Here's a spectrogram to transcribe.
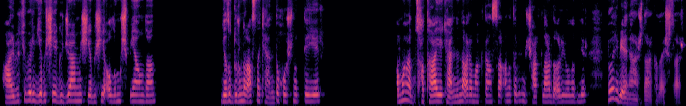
Halbuki böyle ya bir şeye gücenmiş ya bir şeye alınmış bir yandan ya da durumdan aslında kendi hoşnut değil. Ama hatayı kendinde aramaktansa anlatabildim? Şartlarda arıyor olabilir. Böyle bir enerjide arkadaşlar.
